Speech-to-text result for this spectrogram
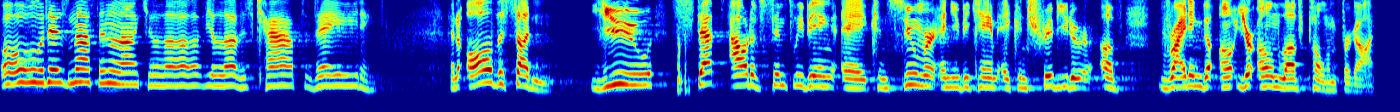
Oh, there's nothing like your love. Your love is captivating. And all of a sudden, you stepped out of simply being a consumer and you became a contributor of writing the, your own love poem for God.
